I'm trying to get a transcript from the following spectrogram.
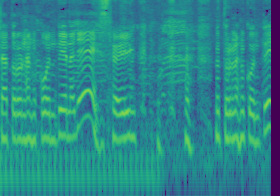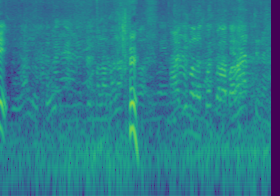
Kita turunan kunti aja, sering. turunan kunti. Aji melekut bala-bala cenah.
